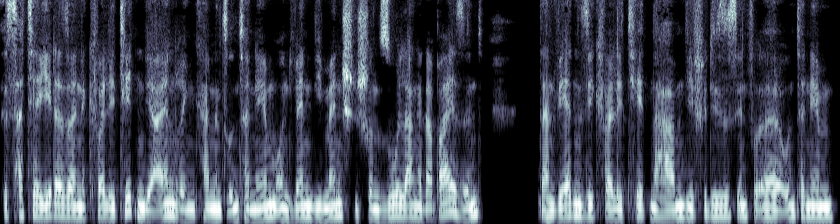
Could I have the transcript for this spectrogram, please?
Es hat ja jeder seine Qualitäten, die er einbringen kann ins Unternehmen. Und wenn die Menschen schon so lange dabei sind, dann werden sie Qualitäten haben, die für dieses Info äh, Unternehmen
